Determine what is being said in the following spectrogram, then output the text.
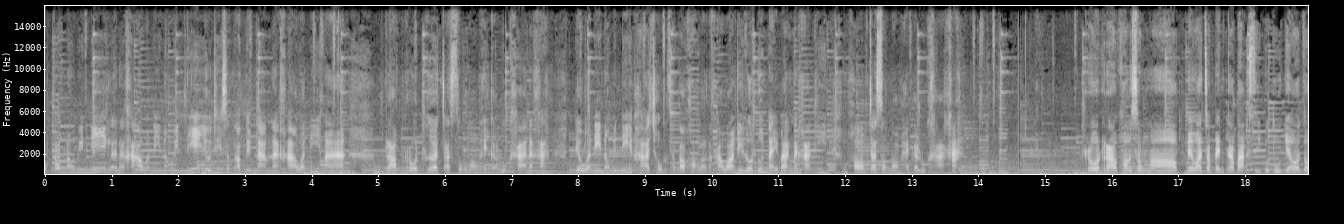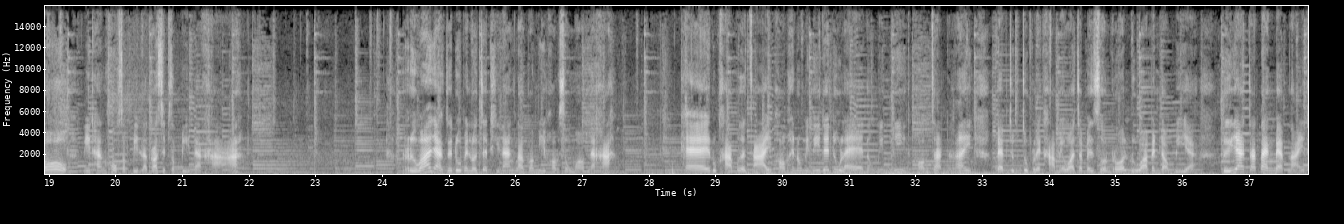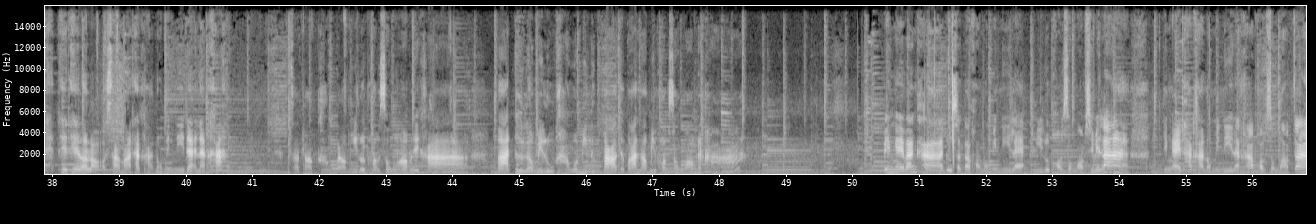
พบกับน้องมินนี่อีกแล้วนะคะ วันนี้น้องมินนี่อยู่ที่สต็อกริมน้ำนะคะ วันนี้มารับรถเพื่อจัดส่งมอบให้กับลูกค้านะคะ เดี๋ยววันนี้น้องมินนี่พาชมสต็อกของเรานะคะ ว่ามีรถรุ่นไหนบ้างนะคะ ที่พร้อมจัดส่งมอบให้กับลูกค้าค่ะรถเราพร้อมส่งมอบ ไม่ว่าจะเป็นกระบะ 4 ประตูเกียร์ออโต้มีทั้ง 6 สปีดแล้วก็ 10 สปีดนะคะหรือว่าอยากจะดูเป็นรถเจ็ดที่นั่งเราก็มีพร้อมส่งมอบนะคะ ค่ลูกค้าเปิดใจ พร้อมให้น้องมินนี่ได้ดูแลน้องมินนี่พร้อมจัดให้แบบจุกๆเลยค่ะ ไม่ว่าจะเป็นส่วนลดหรือว่าเป็นดอกเบี้ย หรืออยากจะแต่งแบบไหนเท่ๆหล่อๆสามารถทักหาน้องมินนี่ได้นะคะสต็อกของเรามีรถพร้อมส่งมอบเลยค่ะ บ้านอื่นเราไม่รู้ค่ะว่ามีหรือเปล่าแต่บ้านเรามีพร้อมส่งมอบนะคะ เป็นไงบ้างคะ ดูสต็อกของน้องมินนี่และมีรถพร้อมส่งมอบใช่ไหมล่ะยังไงทักหาน้องมินนี่นะคะ พร้อมส่งมอบจ้า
